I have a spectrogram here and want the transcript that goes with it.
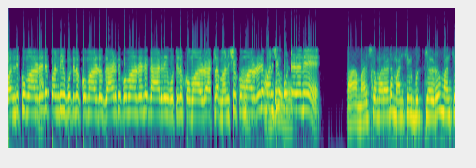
పంది కుమారుడు అంటే పందికి పుట్టిన కుమారుడు గాడిద కుమారుడు అంటే గాడిదకి పుట్టిన కుమారుడు అట్లా మనిషి కుమారుడు అంటే మనిషికి పుట్టాడని. ఆ, మనిషి కుమారుడు అంటే మనిషికి పుట్టినాడు మనిషి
